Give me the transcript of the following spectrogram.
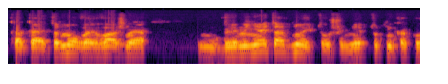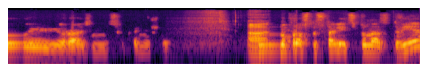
какая-то новая важная для меня это одно и то же. Нет тут никакой разницы, конечно. А... Ну, просто столицы у нас две,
